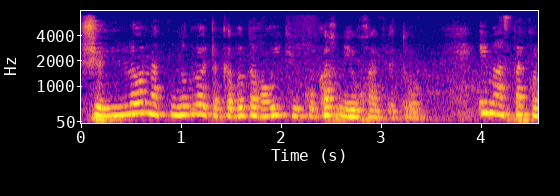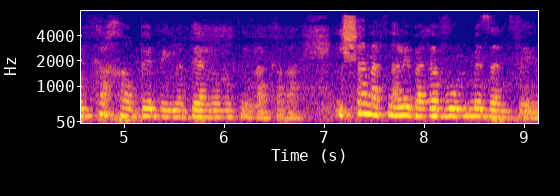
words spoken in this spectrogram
שלא נתנו לו את הכבוד הראוי כי הוא כל כך מיוחד וטוב. אמא עשתה כל כך הרבה וילדיה לא נותנים לה הכרה. אישה נתנה לבעלה והוא מזלזל.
